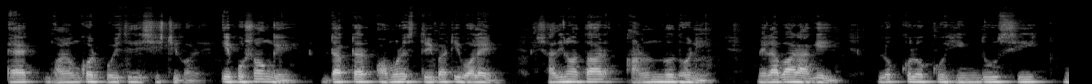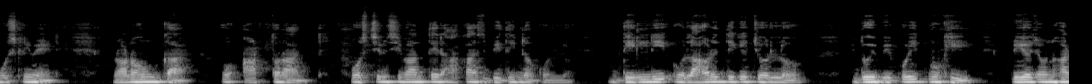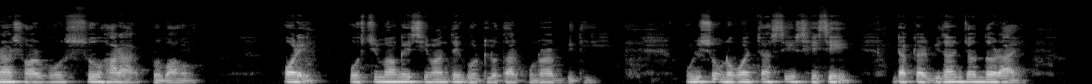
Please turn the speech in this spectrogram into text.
এক ভয়ঙ্কর পরিস্থিতির সৃষ্টি করে। এ প্রসঙ্গে ডাক্তার অমরেশ ত্রিপাঠী বলেন, স্বাধীনতার আনন্দধ্বনি মেলাবার আগেই লক্ষ লক্ষ হিন্দু, শিখ, মুসলিমের রণহুঙ্কার ও আর্তনাদ পশ্চিম সীমান্তের আকাশ বিদীর্ণ করল। দিল্লি ও লাহোরের দিকে চলল দুই বিপরীতমুখী প্রিয়জনহারা সর্বস্বহারা প্রবাহ। পরে পশ্চিমবঙ্গের সীমান্তে ঘটল তার পুনরাবৃত্তি। উনিশশো ঊনপঞ্চাশের শেষে ডাক্তার বিধানচন্দ্র রায়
